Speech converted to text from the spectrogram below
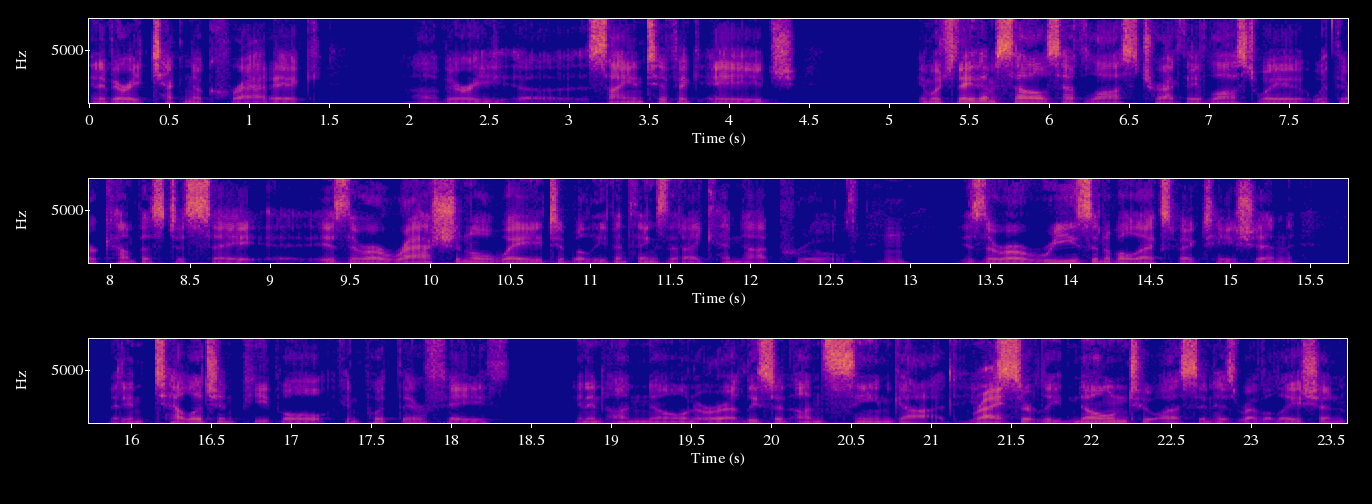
in a very technocratic, uh, very uh, scientific age, in which they themselves have lost track. They've lost way with their compass to say, is there a rational way to believe in things that I cannot prove? Is there a reasonable expectation that intelligent people can put their faith in an unknown or at least an unseen God? He's Right. certainly known to us in his revelation,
